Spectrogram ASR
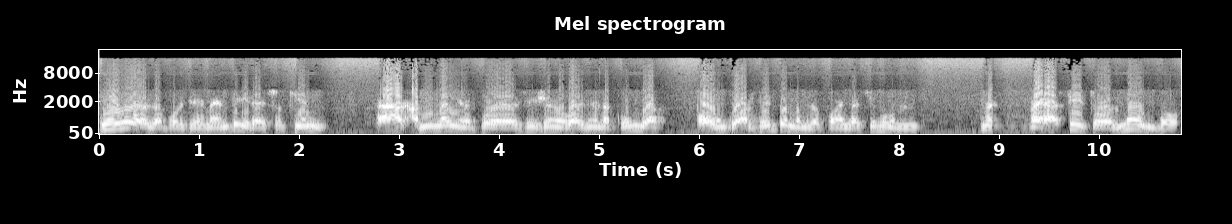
ni bola, porque es mentira eso. ¿Quién? A, mí nadie me puede decir, yo no a a una cumbia o un cuarteto, no me lo pueden decir porque no, es así todo el mundo.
